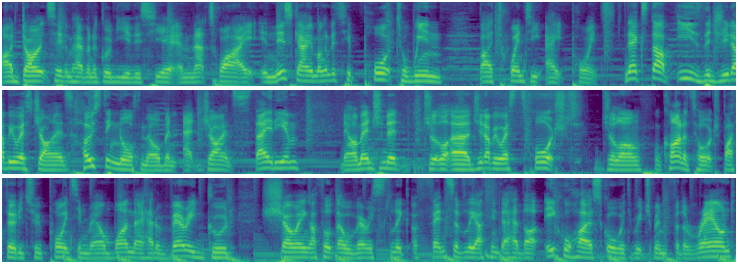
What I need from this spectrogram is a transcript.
I don't see them having a good year this year, and that's why in this game I'm going to tip Port to win by 28 points. Next up is the GWS Giants hosting North Melbourne at Giants Stadium. Now, I mentioned it, uh, GWS torched Geelong, well, kind of torched by 32 points in round one. They had a very good showing. I thought they were very slick offensively. I think they had the equal highest score with Richmond for the round.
